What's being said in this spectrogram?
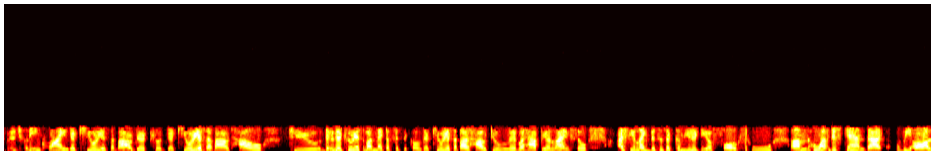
spiritually inclined. They're curious about their truth. They're curious about how to they're curious about metaphysical they're curious about how to live a happier life so i feel like this is a community of folks who um who understand that we all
